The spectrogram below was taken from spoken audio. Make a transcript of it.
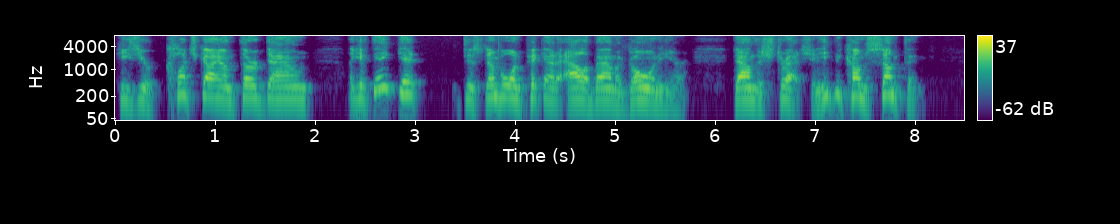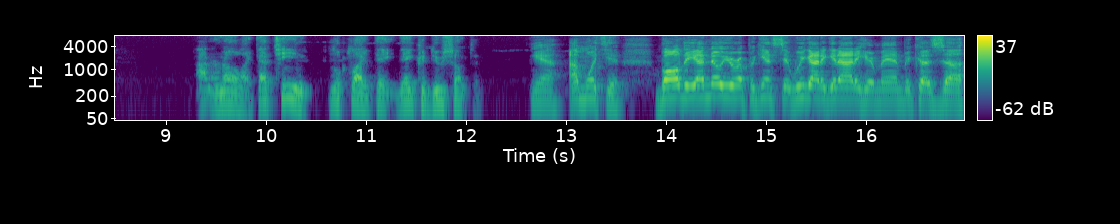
He's your clutch guy on third down. Like if they get this number one pick out of Alabama going here down the stretch, and he becomes something, I don't know. Like that team looked like they they could do something. Yeah, I'm with you. Baldy, I know you're up against it. We got to get out of here, man, because uh,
